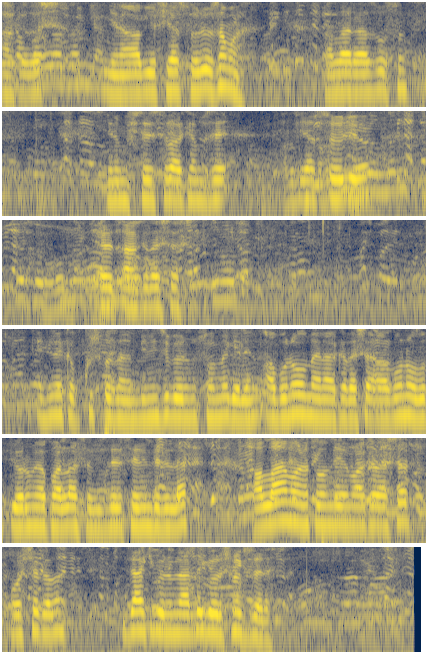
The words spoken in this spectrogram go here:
Arkadaş yine abiye fiyat soruyoruz ama Allah razı olsun. Yine müşterisi varken bize fiyat söylüyor. Evet arkadaşlar. Edirne Kapı Kuş Pazarı'nın birinci bölümün sonuna gelelim. Abone olmayan arkadaşlar abone olup yorum yaparlarsa bizleri sevindirirler. Allah'a emanet olun diyelim arkadaşlar. Hoşçakalın. Bir dahaki bölümlerde görüşmek üzere.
